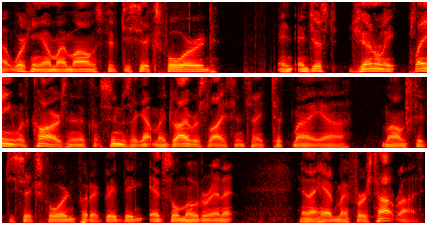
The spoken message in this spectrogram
uh, working on my mom's 56 Ford, and, and just generally playing with cars. And as soon as I got my driver's license, I took my uh, mom's 56 Ford and put a great big Edsel motor in it, and I had my first hot rod.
